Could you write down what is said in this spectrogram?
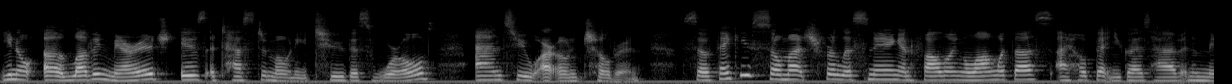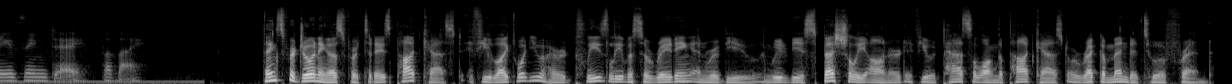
you know, a loving marriage is a testimony to this world and to our own children. So, thank you so much for listening and following along with us. I hope that you guys have an amazing day. Bye bye. Thanks for joining us for today's podcast. If you liked what you heard, please leave us a rating and review, and we'd be especially honored if you would pass along the podcast or recommend it to a friend.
